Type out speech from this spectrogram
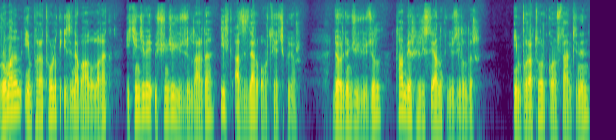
Roma'nın imparatorluk izine bağlı olarak 2. ve 3. yüzyıllarda ilk azizler ortaya çıkıyor. 4. yüzyıl tam bir Hristiyanlık yüzyıldır. İmparator Konstantin'in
